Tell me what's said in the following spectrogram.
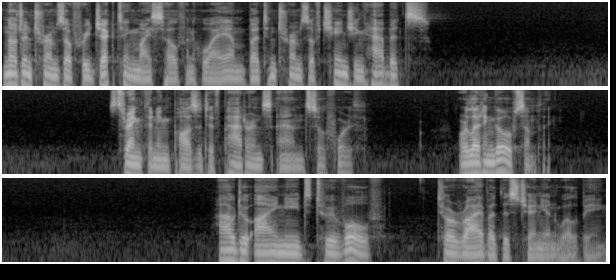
Not in terms of rejecting myself and who I am, but in terms of changing habits, strengthening positive patterns, and so forth, or letting go of something. How do I need to evolve to arrive at this genuine well being?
